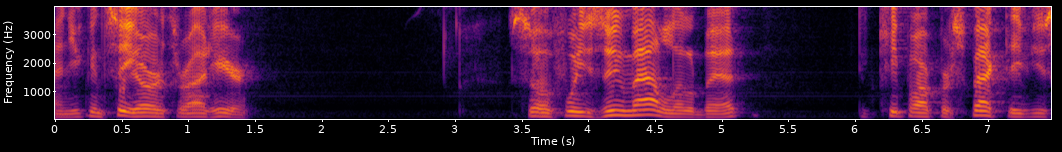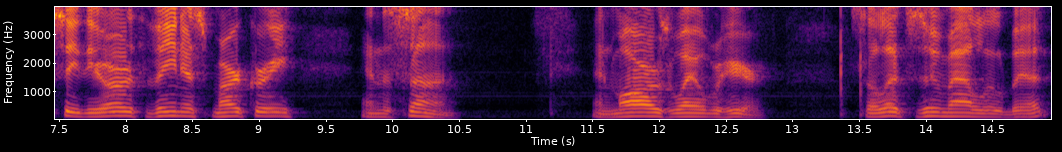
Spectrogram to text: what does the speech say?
And you can see Earth right here. So if we zoom out a little bit, to keep our perspective, you see the Earth, Venus, Mercury, and the Sun. And Mars way over here. So let's zoom out a little bit.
